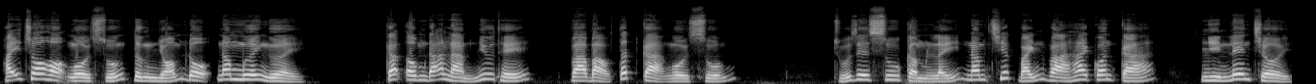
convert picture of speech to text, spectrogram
hãy cho họ ngồi xuống từng nhóm độ 50 người. Các ông đã làm như thế và bảo tất cả ngồi xuống. Chúa Giêsu cầm lấy năm chiếc bánh và hai con cá, nhìn lên trời,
